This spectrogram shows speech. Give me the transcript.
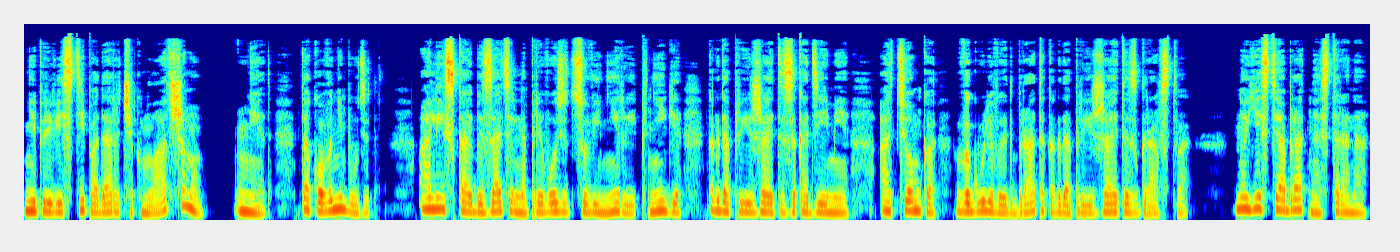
не привезти подарочек младшему? Нет, такого не будет. Алиска обязательно привозит сувениры и книги, когда приезжает из академии, а Тёмка выгуливает брата, когда приезжает из графства. Но есть и обратная сторона.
